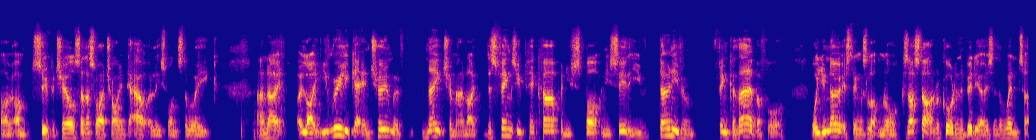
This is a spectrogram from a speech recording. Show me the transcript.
I, I'm super chill, so that's why I try and get out at least once a week. And I like you really get in tune with nature, man. Like there's things you pick up and you spot and you see that you don't even think are there before, or you notice things a lot more. Because I started recording the videos in the winter,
